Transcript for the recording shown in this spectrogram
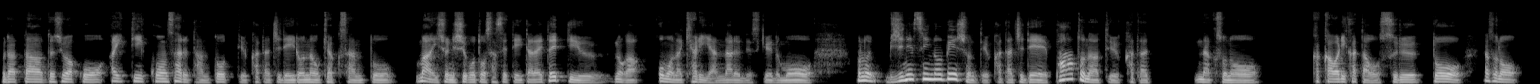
村田、私はこう、IT コンサルタントっていう形でいろんなお客さんと、まあ一緒に仕事をさせていただいたいっていうのが主なキャリアになるんですけれども、このビジネスイノベーションという形で、パートナーという形、なんかその、関わり方をすると、その、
